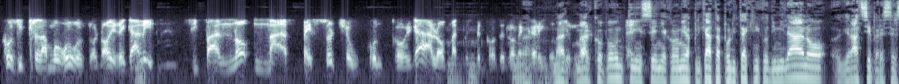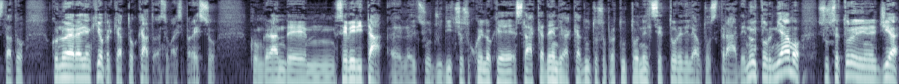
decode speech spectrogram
così clamoroso, no? i regali si fanno, ma spesso c'è un controregalo, ma queste cose non è carino. Mar-. Marco Ponti Eh. insegna economia applicata al Politecnico di Milano, grazie per essere stato con noi a Radio Anch'io perché ha toccato, insomma ha espresso con grande mh, severità eh, il suo giudizio su quello che sta accadendo e è accaduto soprattutto nel settore delle autostrade. Noi torniamo sul settore dell'energia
